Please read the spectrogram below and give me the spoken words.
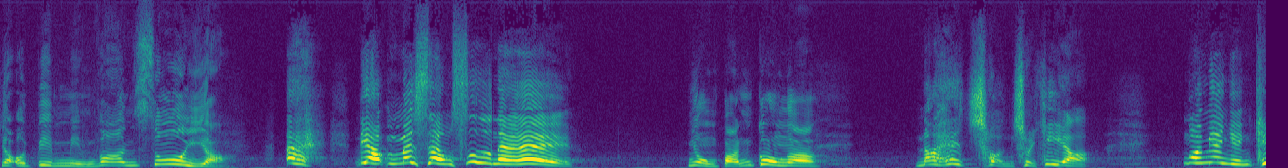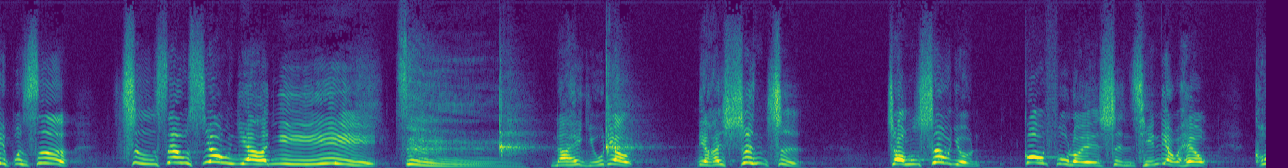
要爱变面万岁呀！哎，你也唔系小事呢，娘办公啊，那系传出去啊！外面人岂不是耻笑相爷你？这那系有了，你还圣旨，张少云过府来神情了后，看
